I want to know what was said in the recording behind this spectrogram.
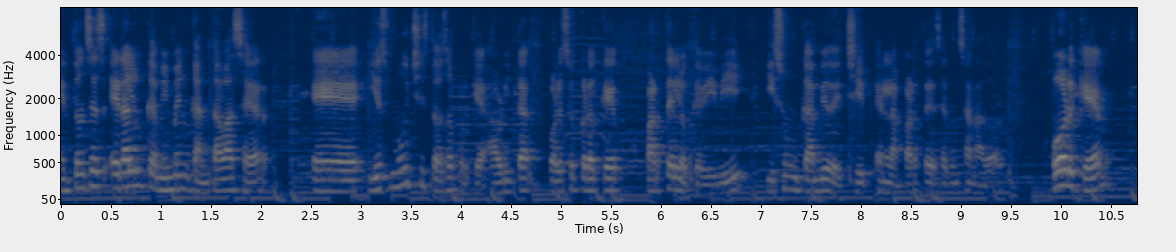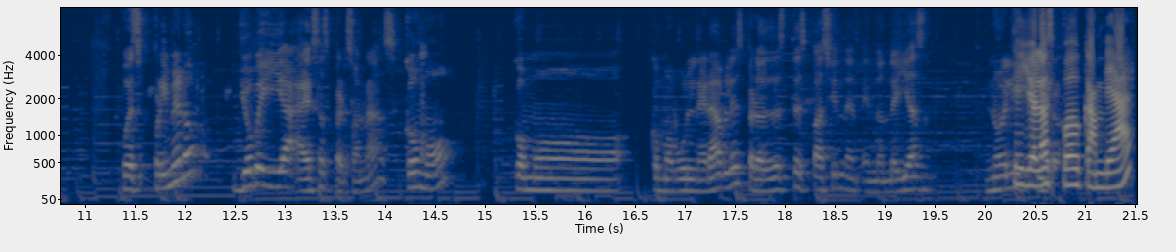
Entonces era algo que a mí me encantaba hacer eh, y es muy chistoso porque ahorita, por eso creo que parte de lo que viví hizo un cambio de chip en la parte de ser un sanador. Porque, pues primero, yo veía a esas personas como, como, como vulnerables, pero desde este espacio en, en donde ellas no ¿Que yo las puedo cambiar?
